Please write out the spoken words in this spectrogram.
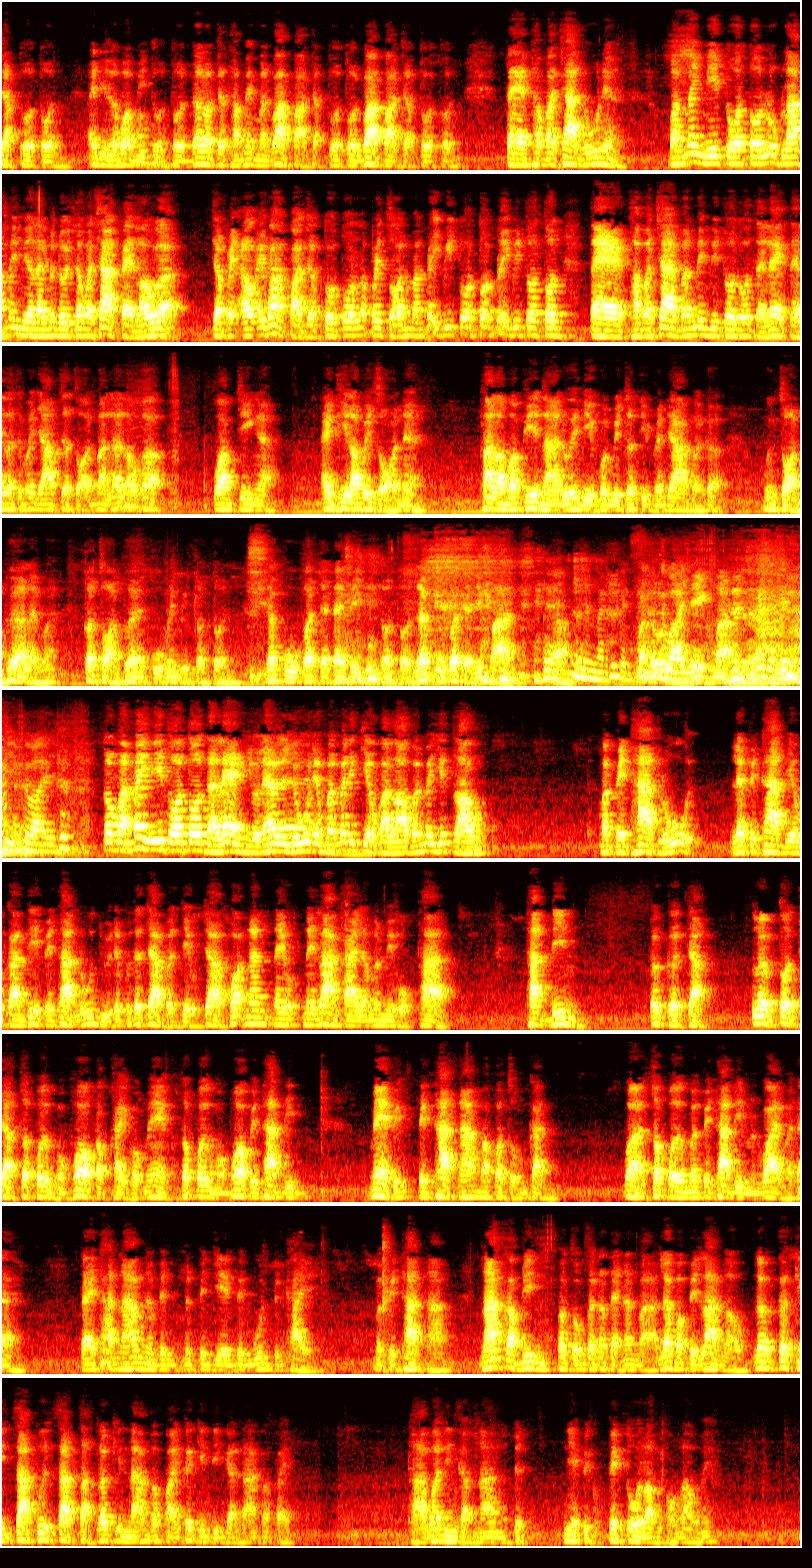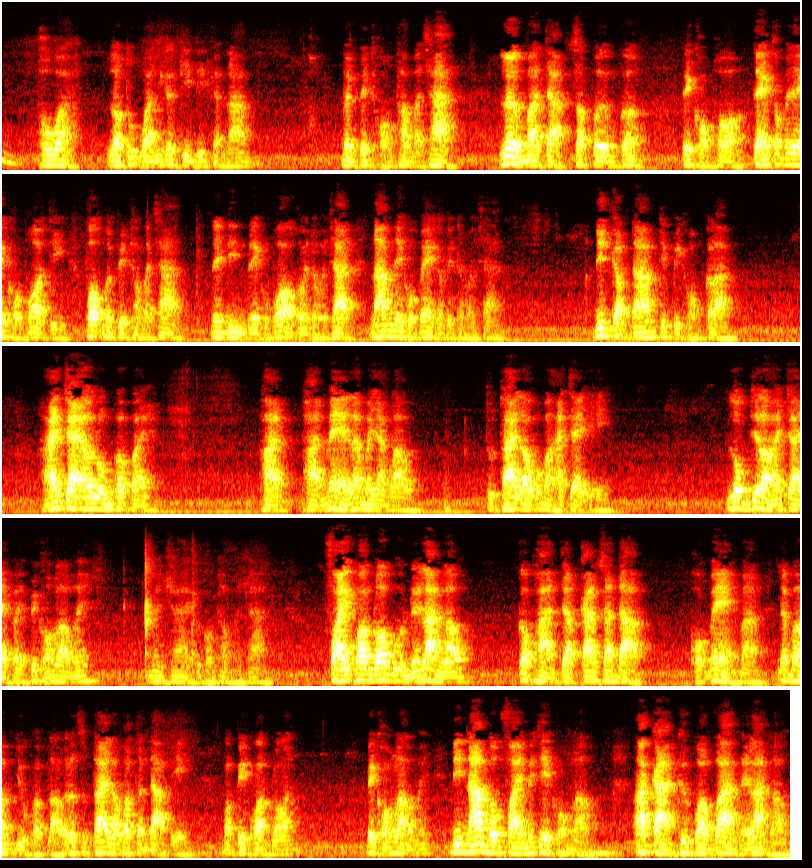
จากตัวตนไอ้นี่เราว่ามีตัวตน แล้วเราจะทำให้มันว่างเปล่าจากตัวตนว่างเปล่าจากตัวตน แต่ธรรมชาติรู้เนี่ย มันไม่มีตัวตนรูปลักษณ์ไม่มีอะไรมันโดยธรรมชาติแต่เราอะ จะไปเอาไอ้ว่าป่าจากตัวตนแล้วไปสอนมันไม่มีตัวตนไม่มีตัวตน แต่ธรรมชาติมันไม่มีตัวตนแต่แรกแต่เราจะพยายามจะสอนมันแล้วเราก็ความจริงอะไอ้ที่เราไปสอนเนี่ย ถ้าเรามาพิจารณาดูให้ดีคนมีสติปัญญามันก็มึงสอนเพื่ออะไรวะก็สอนเพื่อให้กูไม่มีตัวตน แล้วกูก็จะได้ไปมีตัวตน แล้วกูก็จะนิพพานอะมันเป็นมันโดนตัววายเด้งมากเลยมันจะเป็นสีตัวก็มันไม่มีตัวตนแต่แรกอยู่แล้วรู้เนี่ยมันไม่ได้เกี่ยวกับเรา มันไม่ยึดเรา มันเป็นธาตุรู้ และเป็นธาตุเดียวกันที่เป็นธาตุรู้อยู่ในพุทธเจ้าปัจเจกเจ้า เพราะนั้นในในร่างกายเรามันมีหกธาตุธาตุดินก็เกิดจากเริ่มต้นจากสเปิร์มของพ่อกับไข่ของแม่ สเปิร์มของพ่อเป็นธาตุดิน แม่เป็นเป็นธาตุน้ำมาผสมกัน ว่าสเปิร์มมันเป็นธาตุดินมันว่ายมาได้ แต่ธาตุน้ำมันเป็นมันเป็นเย็นเป็นวุ้นเป็นไข่ มันเป็นธาตุน้ำน้ำกับดินผสมกันตั้งแต่นั้นมา แล้วมาเป็นร่างเรา แล้วก็กินซากพืชซากสัตว์แล้วกินน้ำเข้าไป ก็กินดินกับน้ำเข้าไป ถามว่าดินกับน้ำมันเป็นเนี่ยเป็นเป็นตัวเราเป็นของเราไหมเพราะว่าเราทุกวันนี้ก็กินดินกับน้ำมันเป็นของธรรมชาติ เริ่มมาจากสเปิร์มก็เป็นของพ่อ แต่ก็ไม่ได้ของพ่อจริง เพราะมันเป็นธรรมชาติ ในดินในของพ่อก็เป็นธรรมชาติ น้ำในของแม่ก็เป็นธรรมชาติ ดินกับน้ำจึงเป็นของกลาง หายใจเอาลมเข้าไป ผ่านผ่านแม่แล้วมายังเรา สุดท้ายเราก็มาหายใจเอง ลมที่เราหายใจไปเป็นของเราไหม ไม่ใช่เป็นของธรรมชาติ ไฟความร้อนบุญในร่างเรา ก็ผ่านจากการสันดาบของแม่มา แล้วมาอยู่กับเรา แล้วสุดท้ายเราก็สันดาบเองมาเป็นความร้อน เป็นของเราไหมดินน้ำลมไฟไม่ใช่ของเรา อากาศคือความว่างในร่างเรา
